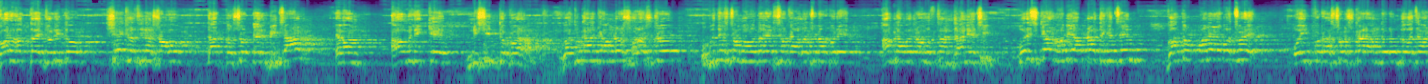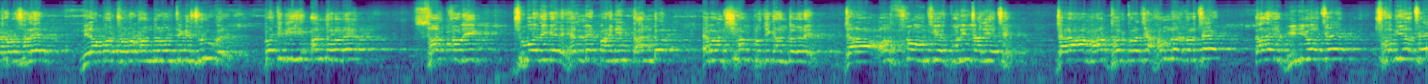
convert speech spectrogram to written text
গণহত্যায় জড়িত শেখ হাসিনা সহ তার দোষকদের বিচার এবং আওয়ামী লীগকে নিষিদ্ধ করা। গতকালকে আমরা স্বরাষ্ট্র উপদেষ্টা মহোদয়ের সাথে আলোচনা করে আমরা আমাদের অবস্থান জানিয়েছি। পরিষ্কারভাবে আপনারা দেখেছেন, গত পনেরো বছরে ওই কোটা সংস্কার আন্দোলন দু হাজার আঠেরো সালের নিরাপদ সড়ক আন্দোলন থেকে শুরু করে প্রতিটি আন্দোলনে ছাত্রলীগ যুবলীগের হেলমেট বাহিনীর তাণ্ডব এবং সাম্প্রতিক আন্দোলনে যারা অস্ত্র উঁচিয়ে গুলি চালিয়েছে, যারা মারধর করেছে, হামলা করেছে, তাদের ভিডিও আছে, ছবি আছে।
